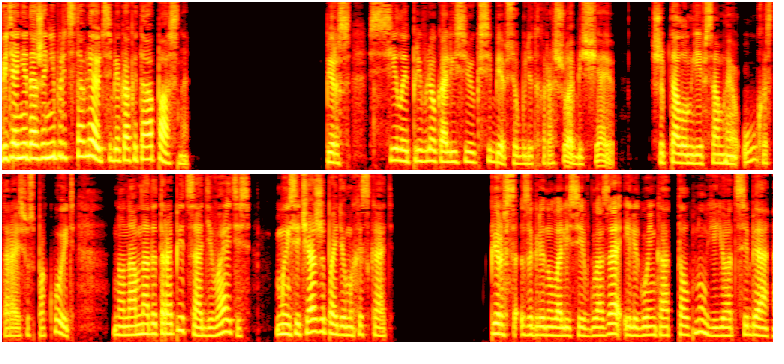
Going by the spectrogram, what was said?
Ведь они даже не представляют себе, как это опасно. Пирс с силой привлек Алисию к себе. «Все будет хорошо, обещаю», — шептал он ей в самое ухо, стараясь успокоить. «Но нам надо торопиться, одевайтесь. Мы сейчас же пойдем их искать». Пирс заглянул Алисии в глаза и легонько оттолкнул ее от себя.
